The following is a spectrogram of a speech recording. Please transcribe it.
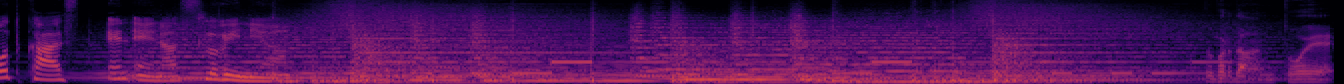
podcast NN Slovenija. Dan, to je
